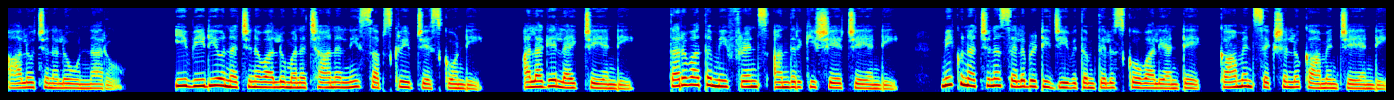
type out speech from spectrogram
ఆలోచనలో ఉన్నారు. ఈ వీడియో నచ్చినవాళ్ళు మన ఛానల్ని సబ్స్క్రైబ్ చేసుకోండి. అలాగే లైక్ చేయండి. తరువాత మీ ఫ్రెండ్స్ అందరికీ షేర్ చేయండి. మీకు నచ్చిన సెలబ్రిటీ జీవితం తెలుసుకోవాలి అంటే కామెంట్ సెక్షన్లో కామెంట్ చేయండి.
